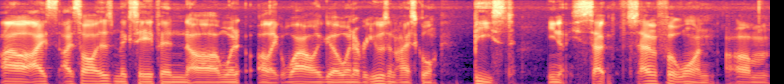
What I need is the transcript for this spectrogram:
Uh, I, I saw his mixtape and uh, when uh, like a while ago, whenever he was in high school, beast. You know, he's seven, seven foot one. Um,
